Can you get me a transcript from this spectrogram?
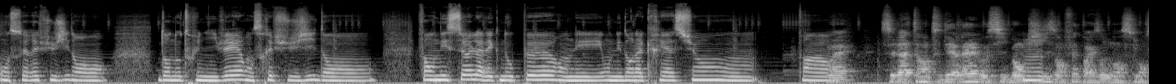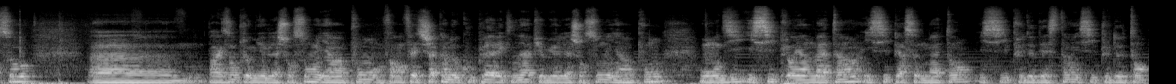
on se réfugie dans, dans notre univers, on se réfugie dans. Enfin, on est seul avec nos peurs, on est, on est dans la création. Enfin... Ouais, c'est l'atteinte des rêves aussi, banquise, mm. en fait, par exemple, dans ce morceau. Euh, par exemple, au milieu de la chanson, il y a un pont. Enfin, en fait, chacun nos couplets avec Nina, puis au milieu de la chanson, il y a un pont où on dit ici plus rien de matin, ici personne m'attend, ici plus de destin, ici plus de temps.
